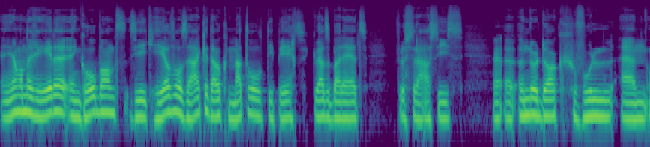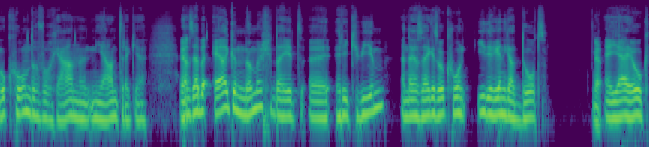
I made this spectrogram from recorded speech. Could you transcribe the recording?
En een van de reden in Goalband zie ik heel veel zaken dat ook metal typeert. Kwetsbaarheid, frustraties, Ja. eh, underdog gevoel en ook gewoon ervoor gaan en het niet aantrekken. Ja. En ze hebben eigenlijk een nummer dat heet eh, Requiem en daar zeggen ze ook gewoon iedereen gaat dood. Ja. En jij ook.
